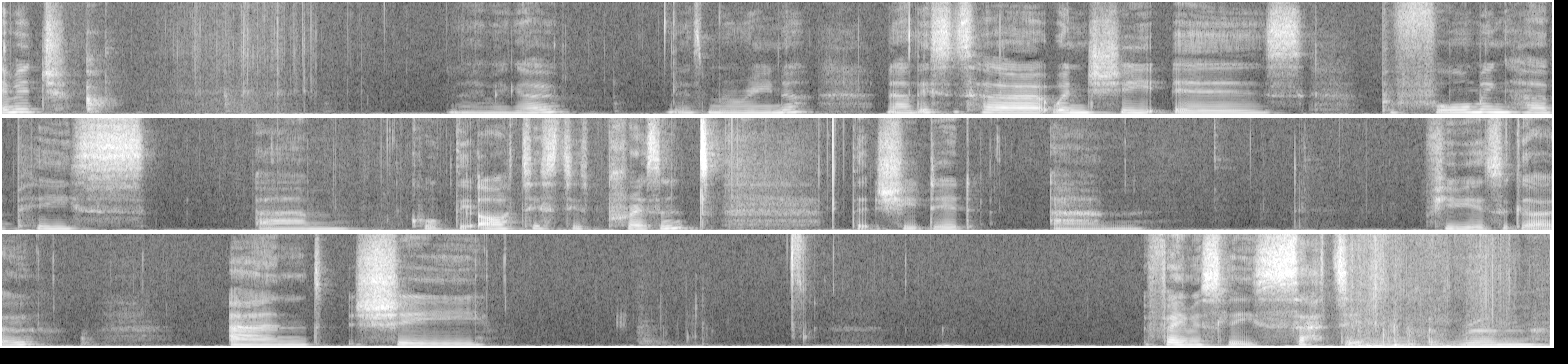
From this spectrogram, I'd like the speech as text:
image. There we go. There's Marina. Now this is her when she is performing her piece um, called The Artist is Present that she did um, a few years ago. And she famously sat in a room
